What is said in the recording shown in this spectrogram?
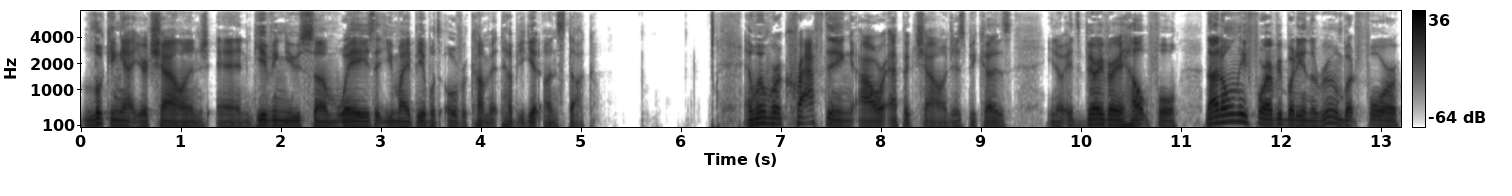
looking at your challenge and giving you some ways that you might be able to overcome it, help you get unstuck. And when we're crafting our epic challenges, because you know it's very, very helpful not only for everybody in the room, but for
